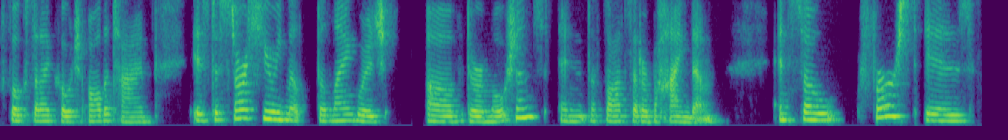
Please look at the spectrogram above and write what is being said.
folks that I coach all the time is to start hearing the, the language of their emotions and the thoughts that are behind them. And so, first is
